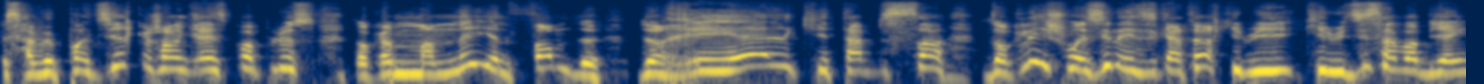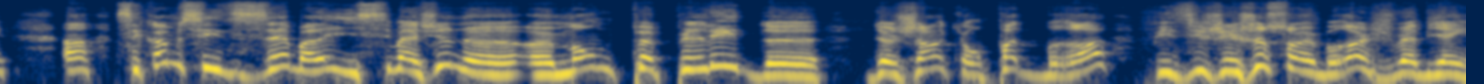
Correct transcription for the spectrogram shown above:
mais ça veut pas dire que j'engraisse pas plus. Donc, à un moment donné, il y a une forme de, de réel qui est absent. Donc là, il choisit l'indicateur qui lui, qui lui dit ça va bien. Hein? C'est comme s'il disait, ben là, il s'imagine un, monde peuplé de, de gens qui ont pas de bras, puis il dit, j'ai juste un bras, je vais bien.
